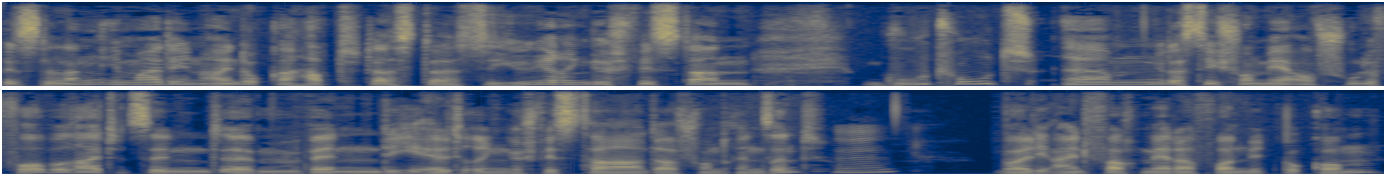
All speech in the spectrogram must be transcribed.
bislang immer den Eindruck gehabt, dass das jüngeren Geschwistern gut tut, ähm, dass sie schon mehr auf Schule vorbereitet sind, ähm, wenn die älteren Geschwister da schon drin sind. Hm? weil die einfach mehr davon mitbekommen.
